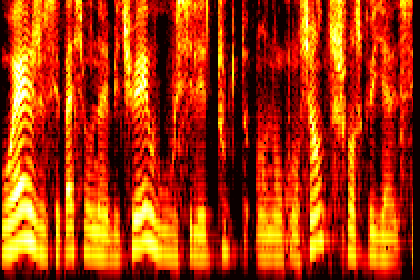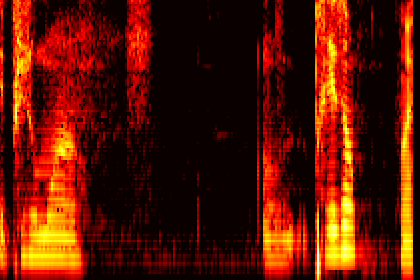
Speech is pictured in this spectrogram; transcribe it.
Ouais, je sais pas si on est habitué ou s'il est tout en non consciente. Je pense que y a- c'est plus ou moins présent Ouais.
